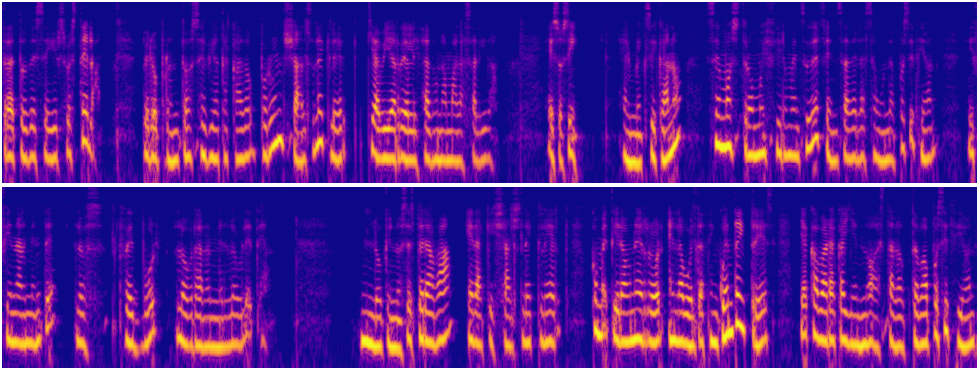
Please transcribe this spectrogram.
trató de seguir su estela, pero pronto se vio atacado por un Charles Leclerc que había realizado una mala salida. Eso sí, el mexicano se mostró muy firme en su defensa de la segunda posición y finalmente los Red Bull lograron el doblete. Lo que no se esperaba era que Charles Leclerc cometiera un error en la vuelta 53 y acabara cayendo hasta la octava posición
